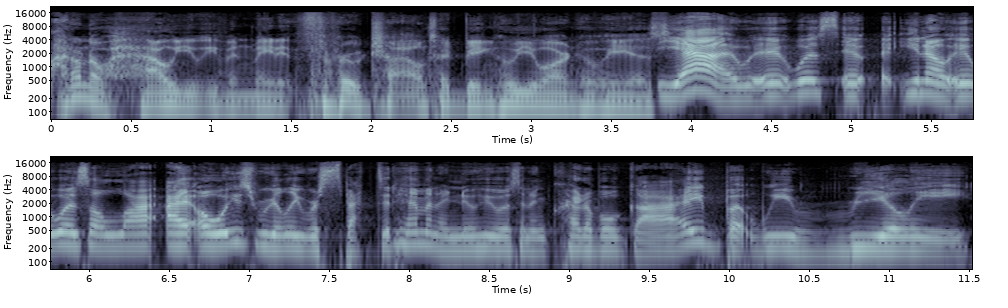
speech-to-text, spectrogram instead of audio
I don't know how you even made it through childhood, being who you are and who he is. Yeah, it, it was. It, uh, you know, it was a lot. I always really respected him, and I knew he was an incredible guy. But we really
